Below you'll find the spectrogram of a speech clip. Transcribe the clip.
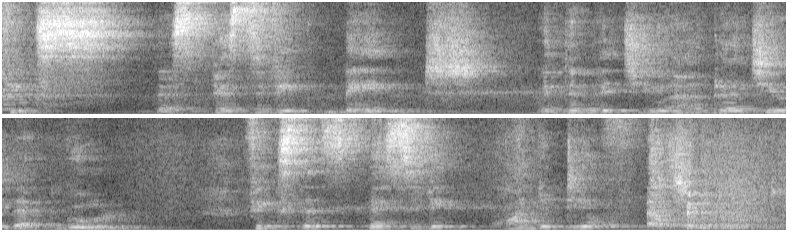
Fix the specific date within which you have to achieve that goal. Fix the specific quantity of achievement.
